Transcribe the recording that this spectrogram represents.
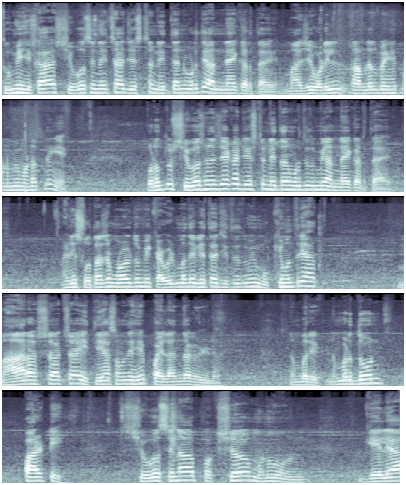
तुम्ही एका शिवसेनेच्या ज्येष्ठ नेत्यांवरती अन्याय करताय. माझे वडील रामदासभाई आहेत म्हणून मी म्हणत नाही आहे परंतु शिवसेनेच्या एका ज्येष्ठ नेत्यांवरती तुम्ही अन्याय करताय. आणि स्वतःच्या मुलाला तुम्ही कॅबिनेटमध्ये घेताय जिथे तुम्ही मुख्यमंत्री आहात. महाराष्ट्राच्या इतिहासामध्ये हे पहिल्यांदा घडलं. नंबर एक. नंबर दोन पार्टी. शिवसेना पक्ष म्हणून गेल्या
